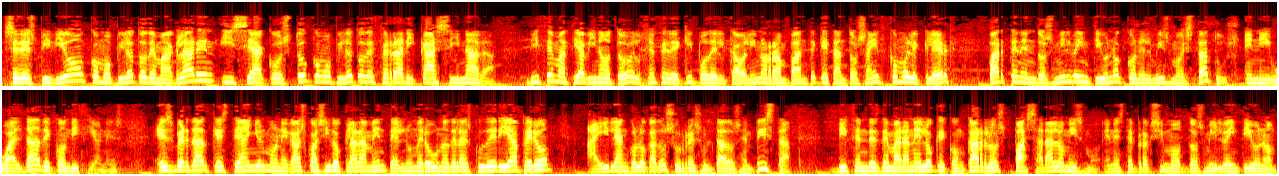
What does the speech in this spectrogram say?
Se despidió como piloto de McLaren y se acostó como piloto de Ferrari, casi nada. Dice Matías Binotto, el jefe de equipo del cabalino rampante, que tanto Sainz como Leclerc parten en 2021 con el mismo estatus, en igualdad de condiciones. Es verdad que este año el Monegasco ha sido claramente el número uno de la escudería, pero ahí le han colocado sus resultados en pista. Dicen desde Maranello que con Carlos pasará lo mismo en este próximo 2021.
